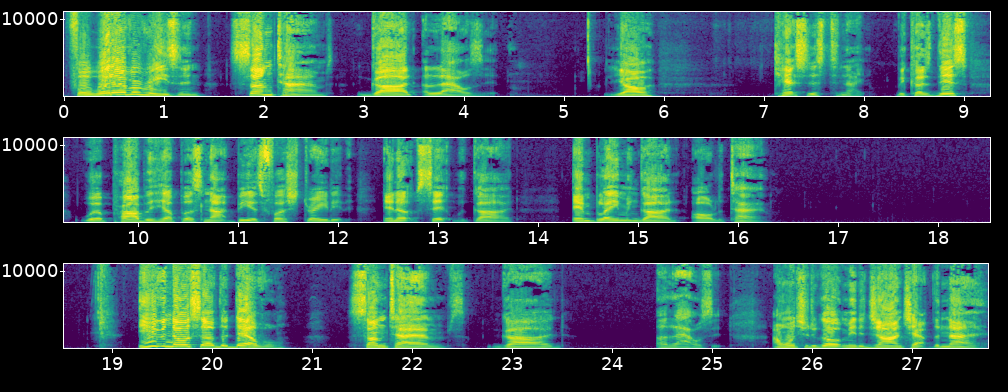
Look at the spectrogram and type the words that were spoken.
for whatever reason, sometimes God allows it. Y'all catch this tonight because this will probably help us not be as frustrated and upset with God and blaming God all the time. Even though it's of the devil, sometimes God allows it. I want you to go with me to John chapter 9.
